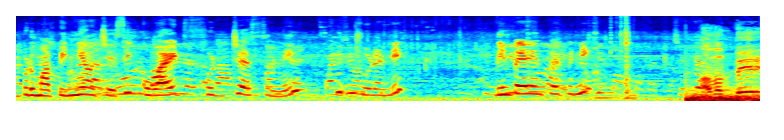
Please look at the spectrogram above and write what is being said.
ఇప్పుడు మా పిన్ని వచ్చేసి కువైట్ ఫుడ్ చేస్తుంది. చూడండి. దీని పేరు ఏం పేరు పిన్ని? పేరు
